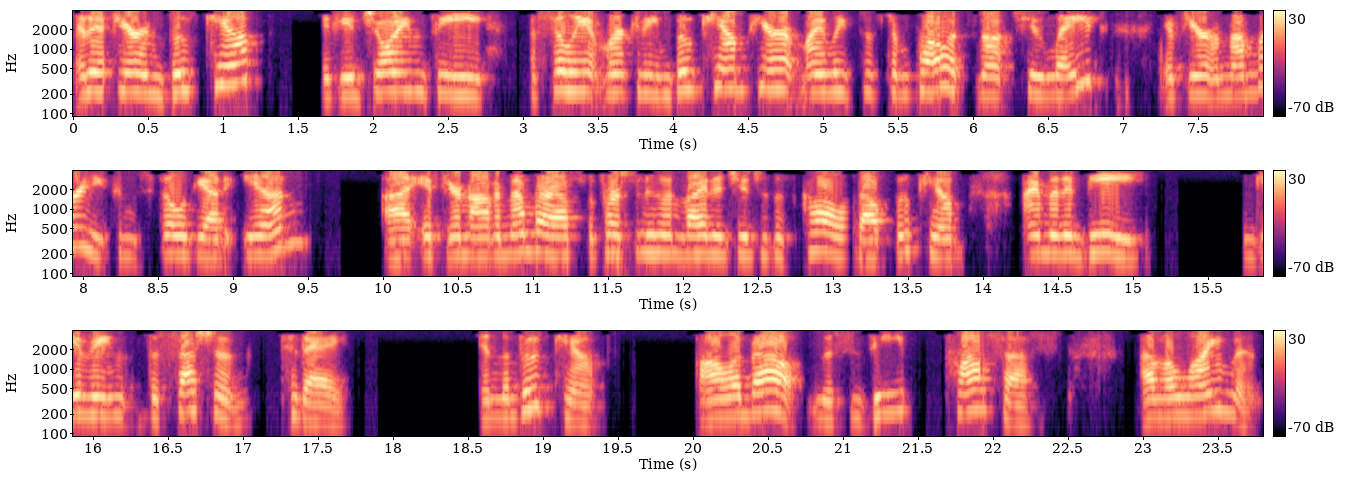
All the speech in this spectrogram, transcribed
And if you're in boot camp, if you join the affiliate marketing boot camp here at My Lead System Pro. It's not too late. If you're a member, you can still get in. Uh, if you're not a member, ask the person who invited you to this call about boot camp. I'm going to be giving the session today in the boot camp all about this deep process of alignment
